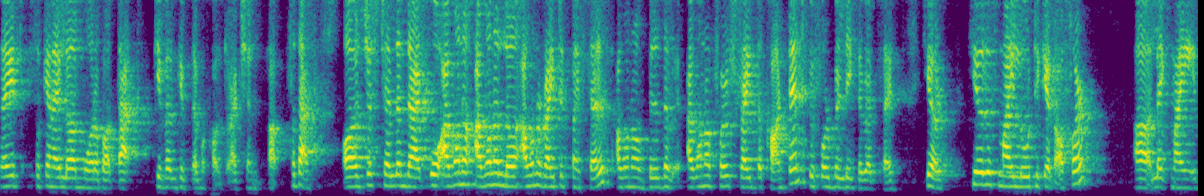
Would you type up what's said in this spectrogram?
Right? So can i learn more about that? Give a, give them a call to action uh, for that. Or just tell them that oh i want to i want to learn i want to write it myself. I want to build the i want to first write the content before building the website. Here here is my low ticket offer uh, like my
